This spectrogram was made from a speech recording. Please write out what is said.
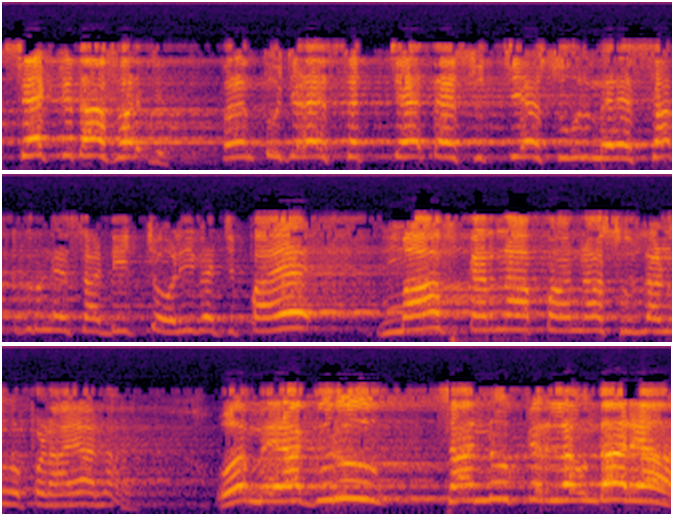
ਸਿੱਖ ਦਾ ਫਰਜ਼। ਪਰੰਤੂ ਜਿਹੜੇ ਸੱਚੇ ਤੇ ਸੁੱਚੇ ਅਸੂਲ ਮੇਰੇ ਸਤਿਗੁਰੂ ਨੇ ਸਾਡੀ ਝੋਲੀ ਵਿੱਚ ਪਾਏ, ਮਾਫ ਕਰਨਾ ਆਪਾਂ ਉਹਨਾਂ ਅਸੂਲਾਂ ਨੂੰ ਅਪਣਾਇਆ ਨਾ। ਉਹ ਮੇਰਾ ਗੁਰੂ ਸਾਨੂੰ ਕਰਲਾਉਂਦਾ ਰਿਹਾ।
